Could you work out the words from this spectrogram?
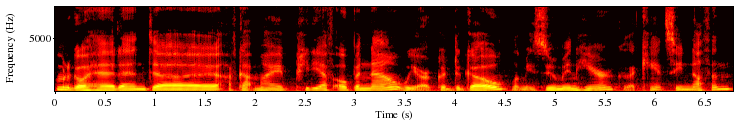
I'm going to go ahead and uh, I've got my PDF open now. We are good to go. Let me zoom in here because I can't see nothing.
